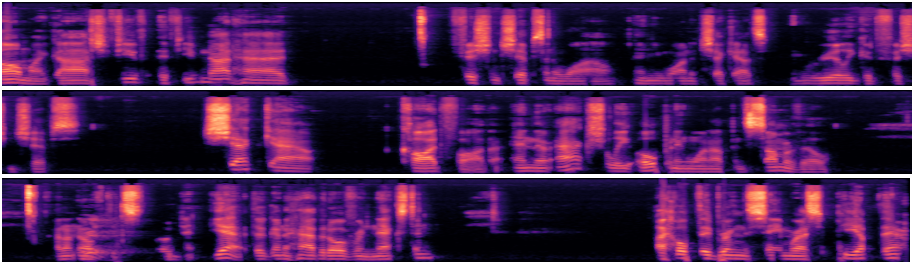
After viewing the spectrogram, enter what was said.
Oh my gosh! If you've if you've not had fish and chips in a while, and you want to check out some really good fish and chips, check out Codfather, and they're actually opening one up in Summerville. I don't know if it's yeah, they're going to have it over in Nexton. I hope they bring the same recipe up there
